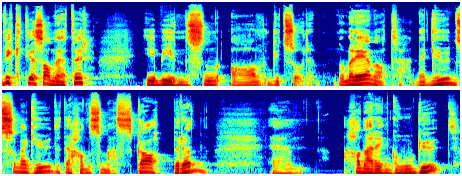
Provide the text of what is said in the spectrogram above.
viktige sannheter i begynnelsen av Guds ord. Nummer én at det er Gud som er Gud, det er Han som er skaperen. Eh, han er en god Gud.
